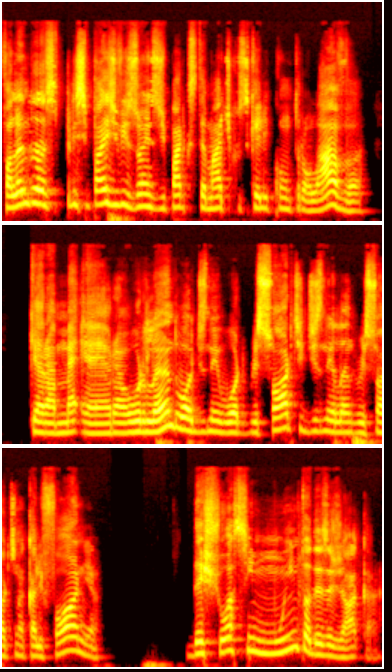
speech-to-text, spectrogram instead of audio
falando das principais divisões de parques temáticos que ele controlava, que era, era Orlando, Walt Disney World Resort Disneyland Resort na Califórnia, deixou, assim, muito a desejar, cara.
